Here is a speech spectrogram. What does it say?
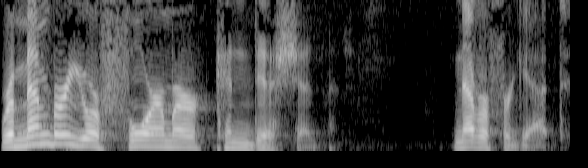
Remember your former condition. Never forget.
